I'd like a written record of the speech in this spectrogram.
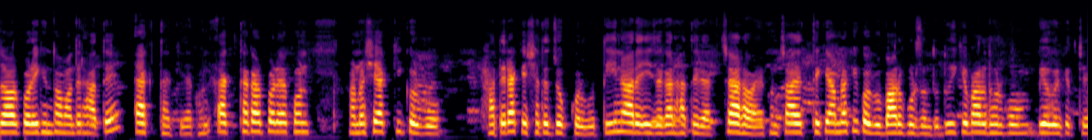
যাওয়ার পরে কিন্তু আমাদের হাতে এক থাকে। এখন এক থাকার পরে এখন আমরা সে এক কী করব? হাতের একের সাথে যোগ করব। তিন আর এই জায়গার হাতের এক চার হয়। এখন চারের থেকে আমরা কি করব? বারো পর্যন্ত। দুইকে বারো ধরবো বিয়োগের ক্ষেত্রে।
